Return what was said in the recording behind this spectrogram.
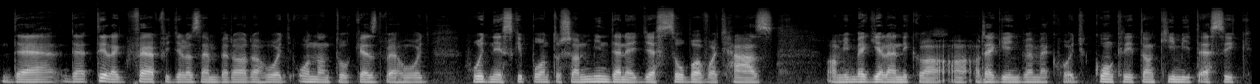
De, de tényleg felfigyel az ember arra, hogy onnantól kezdve, hogy hogy néz ki pontosan minden egyes szoba vagy ház, ami megjelenik a, a regényben, meg hogy konkrétan ki mit eszik,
